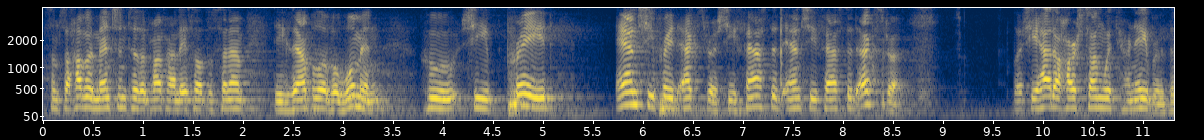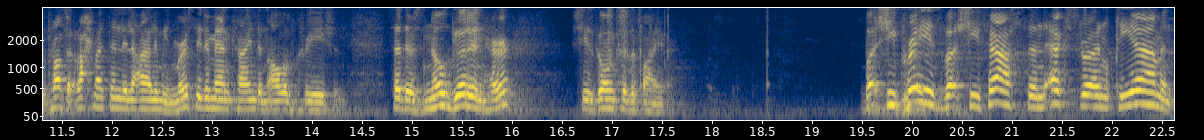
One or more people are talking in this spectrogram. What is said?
some Sahaba mentioned to the Prophet ﷺ, the example of a woman who she prayed and she prayed extra. She fasted and she fasted extra. But she had a harsh tongue with her neighbor. The Prophet, rahmatan lil alameen, mercy to mankind and all of creation said there's no good in her, she's going to the fire. But she prays, but she fasts and extra and qiyam and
